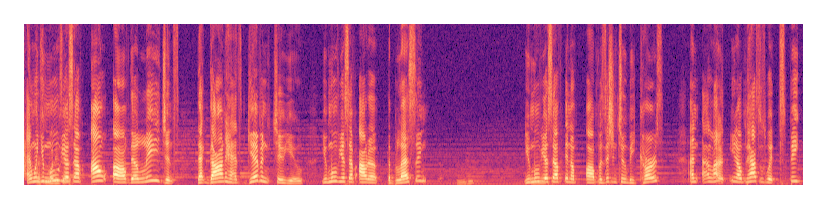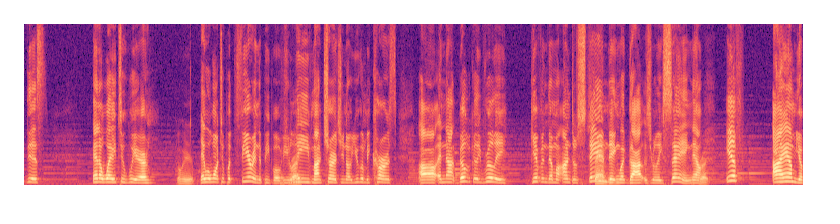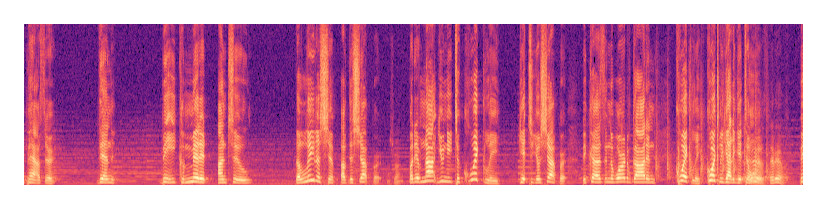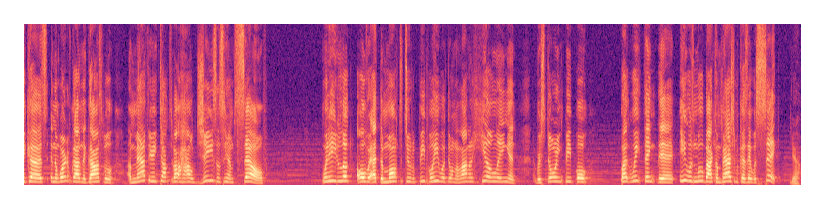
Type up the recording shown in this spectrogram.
and when That's you move yourself out of the allegiance that God has given to you, you move yourself out of the blessing. Mm-hmm. You move yourself in a, a position to be cursed. And a lot of, you know, pastors would speak this in a way to where Go ahead. they will want to put fear in the people. If That's you right. leave my church, you know, you're going to be cursed. Uh, and not biblically really giving them an understanding Standing. what God is really saying. Now, right. if I am your pastor, then be committed unto the leadership of the shepherd. That's right. But if not, you need to quickly get to your shepherd because in the word of God and quickly, quickly got to get to him. It is. It is. Because in the Word of God in the Gospel, uh, Matthew, he talks about how Jesus himself, when he looked over at the multitude of people, he was doing a lot of healing and restoring people. But we think that he was moved by compassion because they were sick. Yeah.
